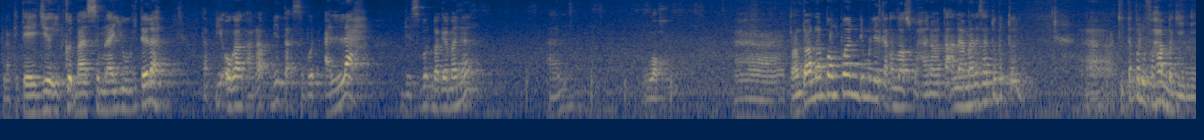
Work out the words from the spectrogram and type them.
Kalau kita eja ikut bahasa Melayu kita lah. Tapi orang Arab dia tak sebut Allah. Dia sebut bagaimana? Allah. Ha, tuan-tuan dan puan-puan dimuliakan Allah Subhanahu Wa Taala mana satu betul? Ha, kita perlu faham begini.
